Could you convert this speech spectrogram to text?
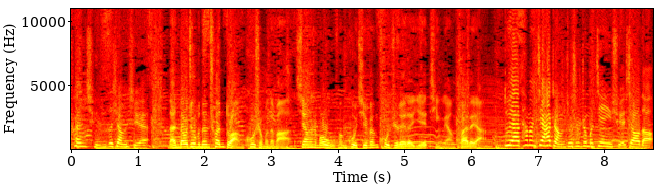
穿裙子上学。难道就不能穿短裤什么的吗？像什么五分裤、七分裤之类的也挺凉快的呀。对啊，他们家长就是这么建议学校的，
